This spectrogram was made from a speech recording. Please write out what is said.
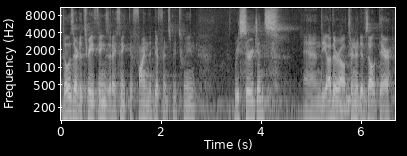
Those are the three things that I think define the difference between resurgence and the other alternatives out there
